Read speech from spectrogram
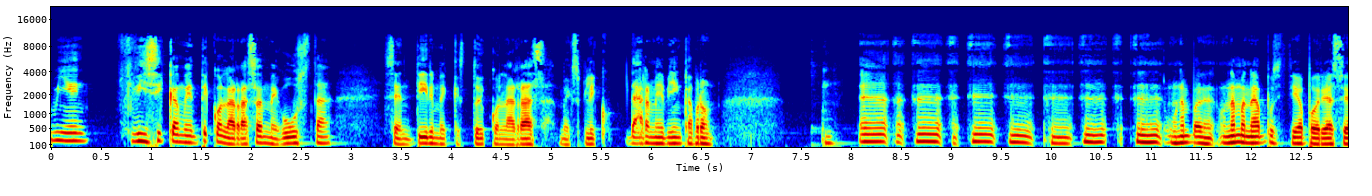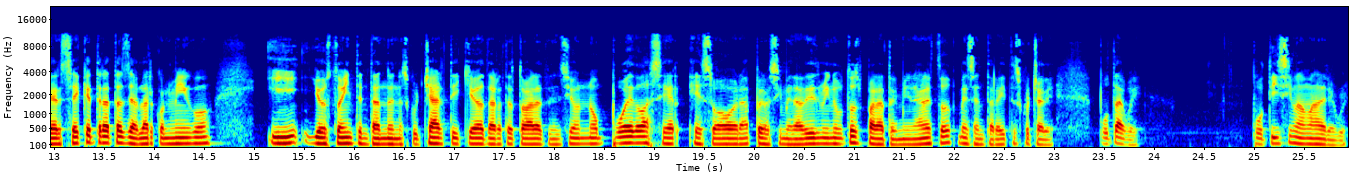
bien físicamente con la raza, me gusta sentirme que estoy con la raza. Me explico. Darme bien cabrón. Una, una manera positiva podría ser, sé que tratas de hablar conmigo y yo estoy intentando en escucharte y quiero darte toda la atención. No puedo hacer eso ahora, pero si me da 10 minutos para terminar esto, me sentaré y te escucharé. Puta, güey. Putísima madre, güey.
